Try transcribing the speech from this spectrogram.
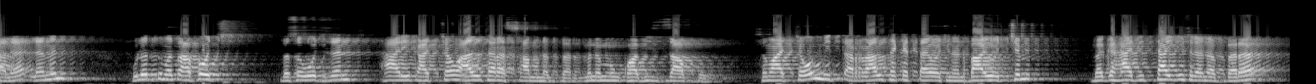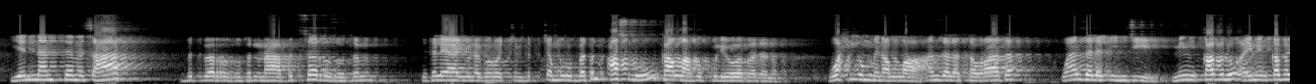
አለ። ለምን ሁለቱ መጽሐፎች በሰዎች ዘንድ ታሪካቸው አልተረሳም ነበር ምንም እንኳ ቢዛቡ ስማቸውም ይጠራል ተከታዮች ነን ባዮችም በገሃድ ይታዩ ስለነበረ የእናንተ መጽሐፍ ብትበርዙትና ብትሰርዙትም የተለያዩ ነገሮችን ብትጨምሩበትም አስሉ ከአላህ በኩል የወረደ ነው ወሕዩ ምን አላህ አንዘለ ተውራተ وأنزل الإنجيل من قبل أي من قبل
